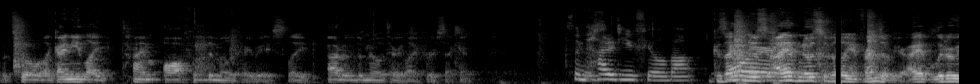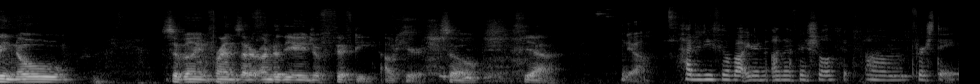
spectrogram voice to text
let's go." Like I need like time off of the military base, like out of the military life for a second. So then how did you feel about Because I have no, I have no civilian friends over here. I have literally no civilian friends that are under the age of fifty out here. So, yeah. Yeah, how did you feel about your unofficial um first date?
